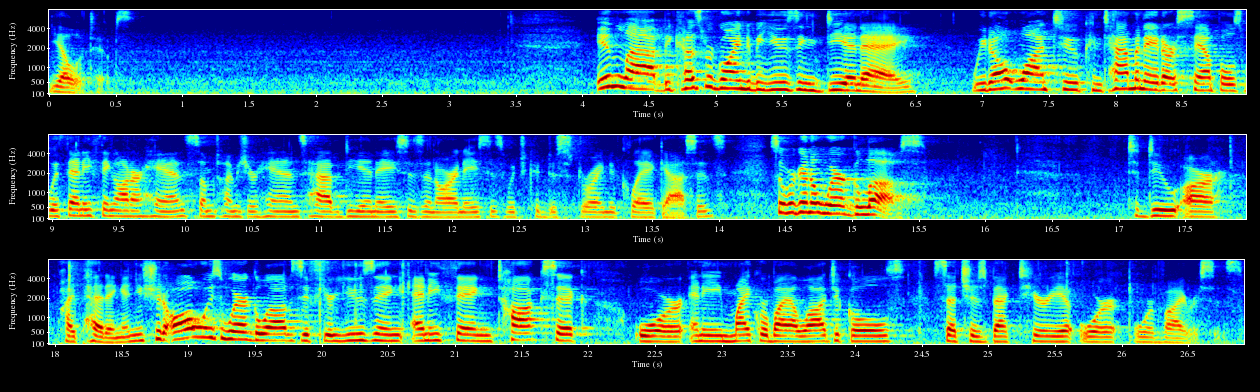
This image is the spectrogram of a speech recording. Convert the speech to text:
yellow tips. In lab, because we're going to be using DNA, we don't want to contaminate our samples with anything on our hands. Sometimes your hands have DNases and RNases, which could destroy nucleic acids. So we're going to wear gloves to do our pipetting. And you should always wear gloves if you're using anything toxic or any microbiologicals such as bacteria or, or viruses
